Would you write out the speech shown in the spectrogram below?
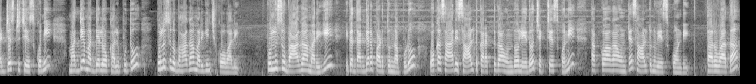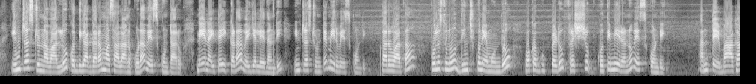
అడ్జస్ట్ చేసుకొని మధ్య మధ్యలో కలుపుతూ పులుసును బాగా మరిగించుకోవాలి. పులుసు బాగా మరిగి ఇక దగ్గర పడుతున్నప్పుడు ఒకసారి సాల్ట్ కరెక్ట్గా ఉందో లేదో చెక్ చేసుకొని తక్కువగా ఉంటే సాల్ట్ను వేసుకోండి. తరువాత ఇంట్రెస్ట్ ఉన్న వాళ్ళు కొద్దిగా గరం మసాలాను కూడా వేసుకుంటారు. నేనైతే ఇక్కడ వెయ్యలేదండి. ఇంట్రెస్ట్ ఉంటే మీరు వేసుకోండి. తరువాత పులుసును దించుకునే ముందు ఒక గుప్పెడు ఫ్రెష్ కొత్తిమీరను వేసుకోండి. అంతే బాగా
